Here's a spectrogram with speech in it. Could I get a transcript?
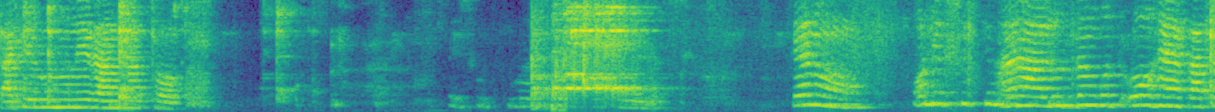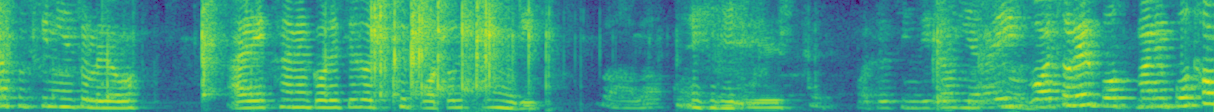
কাঠের উনুনে রান্না সব। কেন? অনেক শুটকি আর আলুর দম করতে ও হ্যাঁ কাঁচা শুটকি নিয়ে চলে যাব। আর এখানে করেছে হচ্ছে পটল চিংড়ি। পটল চিংড়িটাও নিয়ে আসছি। এই বছরের মানে প্রথম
